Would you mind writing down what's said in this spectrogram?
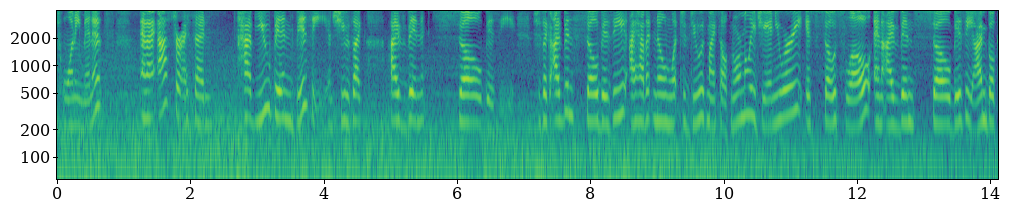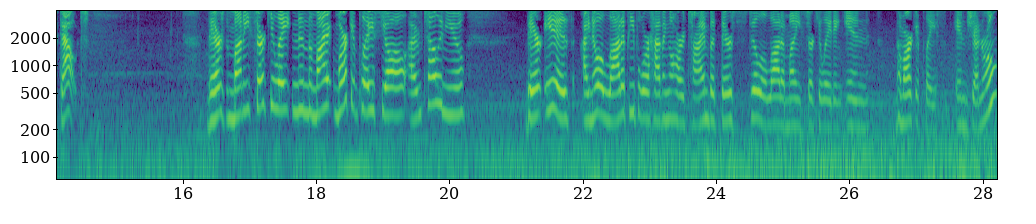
20 minutes. And I asked her, I said, Have you been busy? And she was like, I've been so busy. She's like, I've been so busy. I haven't known what to do with myself. Normally, January is so slow, and I've been so busy. I'm booked out. There's money circulating in the marketplace, y'all. I'm telling you, there is. I know a lot of people are having a hard time, but there's still a lot of money circulating in the marketplace in general.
